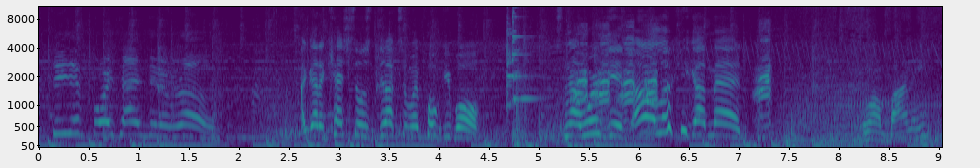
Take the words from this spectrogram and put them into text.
Did four times in a row. I gotta catch those ducks with my Pokeball. It's not working. Oh, look, he got mad. Come on, Bonnie?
